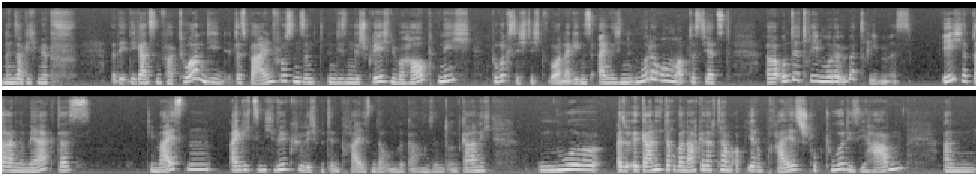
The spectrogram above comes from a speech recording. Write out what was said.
Und dann sage ich mir, pff, die, die ganzen Faktoren, die das beeinflussen, sind in diesen Gesprächen überhaupt nicht berücksichtigt worden. Da ging es eigentlich nur darum, ob das jetzt äh, untertrieben oder übertrieben ist. Ich habe daran gemerkt, dass die meisten eigentlich ziemlich willkürlich mit den Preisen da umgegangen sind und gar nicht nur, also äh, gar nicht darüber nachgedacht haben, ob ihre Preisstruktur, die sie haben, an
